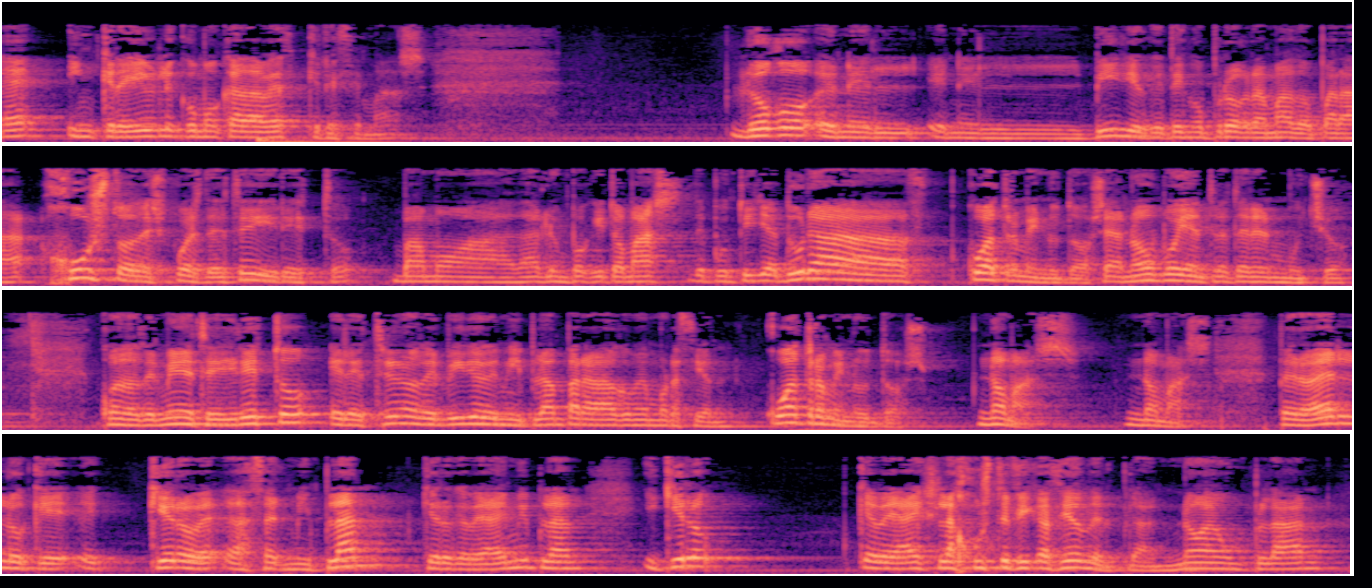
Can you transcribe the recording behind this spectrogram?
Es increíble cómo cada vez crece más. Luego en el, en el vídeo que tengo programado para justo después de este directo, vamos a darle un poquito más de puntilla. Dura cuatro minutos, o sea, no os voy a entretener mucho. Cuando termine este directo, el estreno del vídeo de mi plan para la conmemoración. Cuatro minutos, no más, no más. Pero es lo que eh, quiero hacer mi plan, quiero que veáis mi plan y quiero que veáis la justificación del plan. No es un plan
